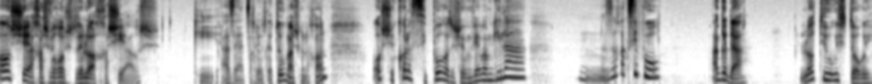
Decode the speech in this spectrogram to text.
או שאחשוורוש זה לא החשיארש, כי אז היה צריך להיות כתוב משהו, נכון? או שכל הסיפור הזה שמביאה במגילה זה רק סיפור, אגדה, לא תיאור היסטורי.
